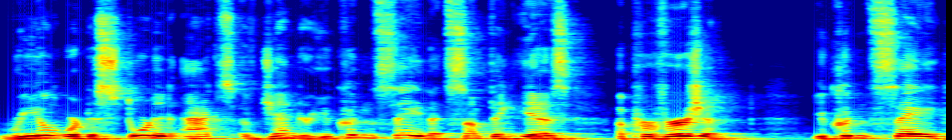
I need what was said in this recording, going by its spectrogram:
real or distorted acts of gender. You couldn't say that something is a perversion. You couldn't say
